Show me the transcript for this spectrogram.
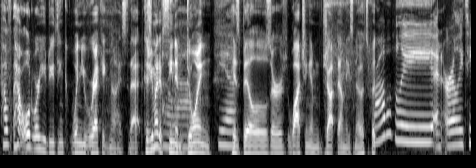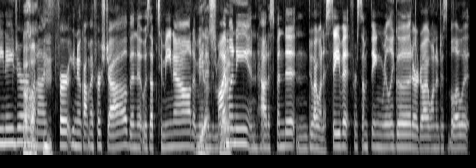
How how old were you? Do you think when you recognized that? Because you might have seen him wow. doing Yeah. his bills or watching him jot down these notes, but probably an early teenager Uh-huh. when I first, you know, got my first job, and it was up to me now to manage Yes, my right. money and how to spend it, and do I want to save it for something really good, or do I want to just blow it,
